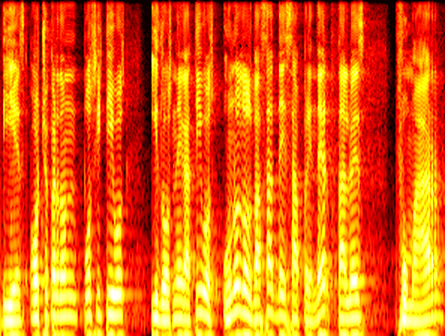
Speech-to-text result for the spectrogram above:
10, 8, perdón, positivos y 2 negativos. Unos los vas a desaprender, tal vez fumar,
